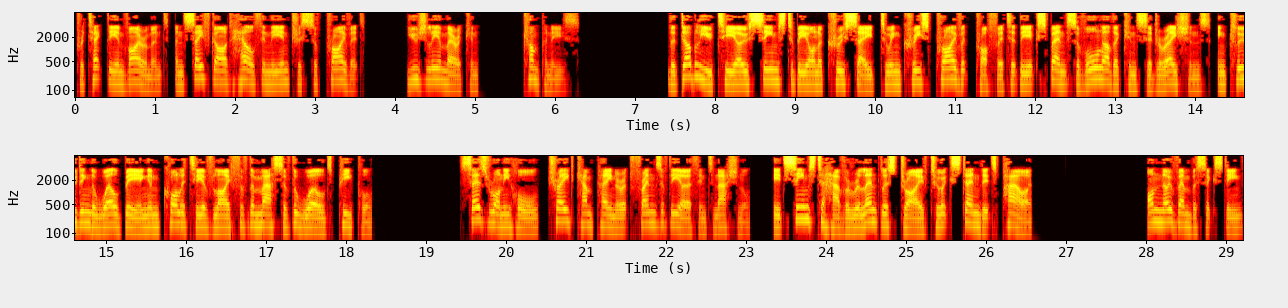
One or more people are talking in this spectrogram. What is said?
protect the environment, and safeguard health in the interests of private—usually American—companies. The WTO seems to be on a crusade to increase private profit at the expense of all other considerations, including the well-being and quality of life of the mass of the world's people. Says Ronnie Hall, trade campaigner at Friends of the Earth International, "...it seems to have a relentless drive to extend its power." On November 16,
